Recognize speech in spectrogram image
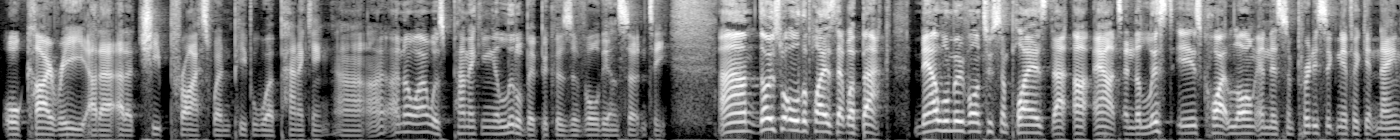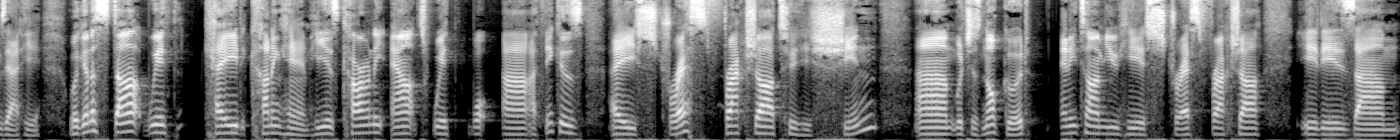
or Kyrie at a, at a cheap price when people were panicking. Uh, I, I know I was panicking a little bit because of all the uncertainty. Um, those were all the players that were back. Now we'll move on to some players that are out, and the list is quite long, and there's some pretty significant names out here. We're going to start with Cade Cunningham. He is currently out with what uh, I think is a stress fracture to his shin, um, which is not good. Anytime you hear stress fracture, it is um,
